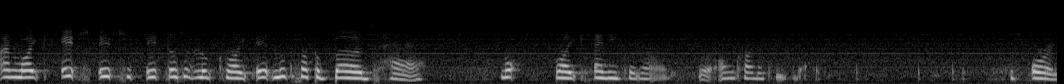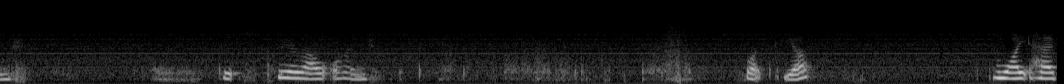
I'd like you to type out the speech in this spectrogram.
And like it's it's it doesn't look like it looks like a bird's hair. Not like anything else. But I'm kind of freaked out. Orange. It's clear out orange. Like, yeah. White hair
